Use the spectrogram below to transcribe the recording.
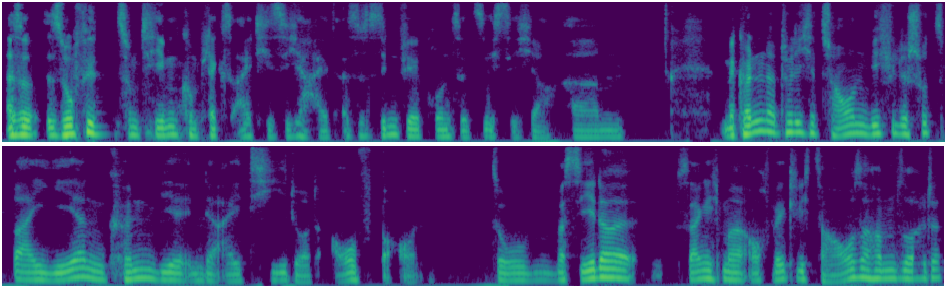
Also so viel zum Themenkomplex IT-Sicherheit. Also sind wir grundsätzlich sicher. Ähm, wir können natürlich jetzt schauen, wie viele Schutzbarrieren können wir in der IT dort aufbauen. So, was jeder, sage ich mal, auch wirklich zu Hause haben sollte,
